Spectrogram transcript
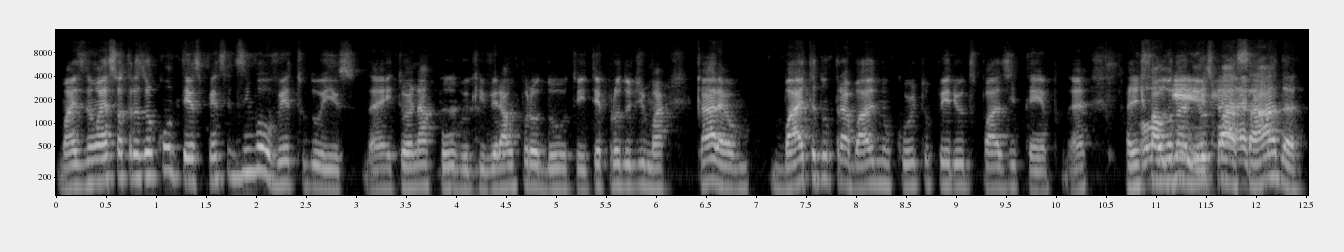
mas não é só trazer o contexto, pensa em desenvolver tudo isso, né? E tornar público, uhum. e virar um produto, e ter produto de marca. Cara, é um baita de um trabalho num curto período de espaço de tempo, né? A gente Ô, falou Gui, na news tá... passada.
